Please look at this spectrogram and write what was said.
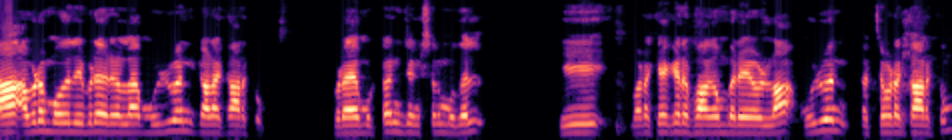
ആ അവിടെ മുതൽ ഇവിടെ വരെയുള്ള മുഴുവൻ കടക്കാർക്കും ഇവിടെ മുട്ടൻ ജംഗ്ഷൻ മുതൽ ഈ വടക്കേക്കര ഭാഗം വരെയുള്ള മുഴുവൻ കച്ചവടക്കാർക്കും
